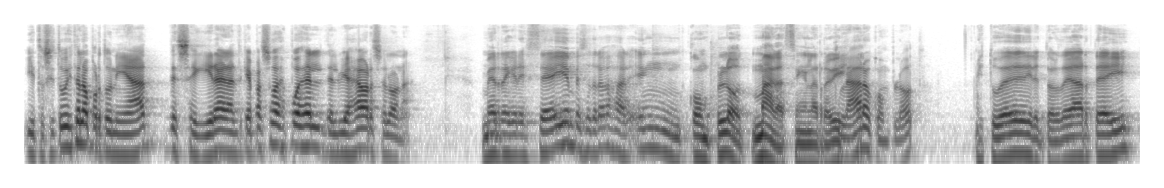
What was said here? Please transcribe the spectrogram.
Y tú sí tuviste la oportunidad de seguir adelante. ¿Qué pasó después del, del viaje a Barcelona? Me regresé y empecé a trabajar en Complot Magazine, en la revista. Claro, Complot. Estuve de director de arte ahí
